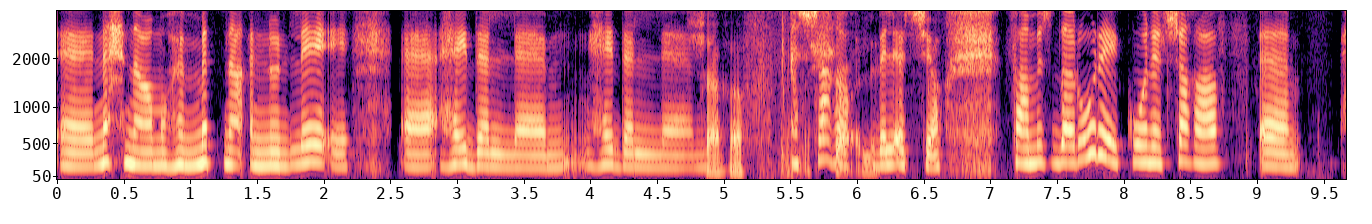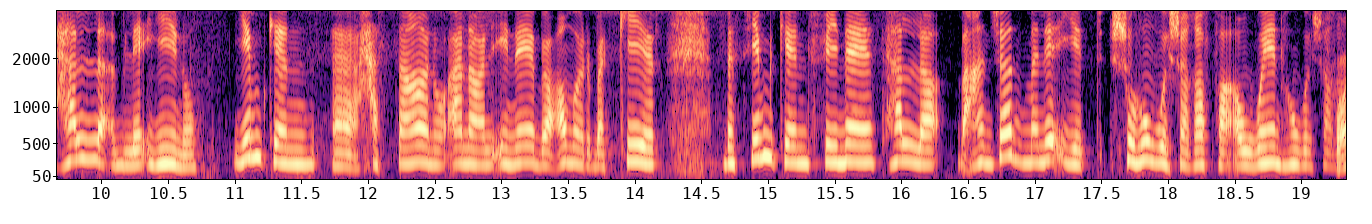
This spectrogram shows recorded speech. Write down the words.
آه نحن مهمتنا إنه نلاقي آه هيدا ال هيدا الشغف الشغف بالأشياء. فمش ضروري يكون الشغف آه هلأ ملاقيينه. يمكن حسان وأنا لقيناه بعمر بكير بس يمكن في ناس هلأ عن جد ما لقيت شو هو شغفها أو وين هو شغفها.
